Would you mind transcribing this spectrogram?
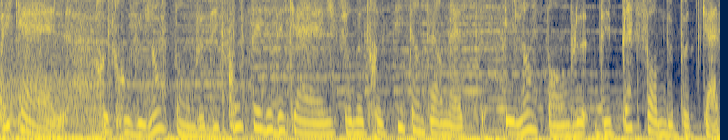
DKL, retrouvez l'ensemble des conseils de DKL sur notre site internet et l'ensemble des plateformes de podcast.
